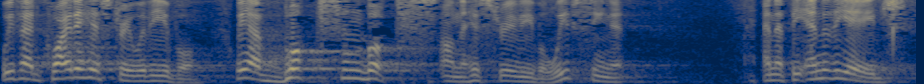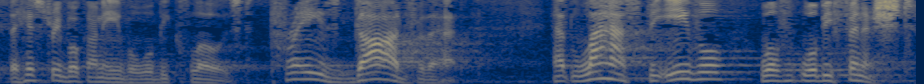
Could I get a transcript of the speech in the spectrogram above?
We've had quite a history with evil. We have books and books on the history of evil. We've seen it. And at the end of the age, the history book on evil will be closed. Praise God for that. At last, the evil will, will be finished.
